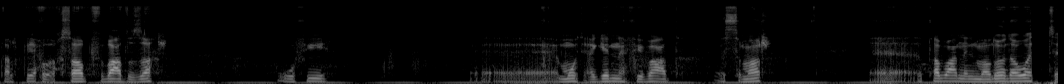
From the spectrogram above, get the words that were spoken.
تلقيح وإخصاب في بعض الظهر وفيه آه، موت أجنة في بعض الثمار. آه، طبعا الموضوع دوت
